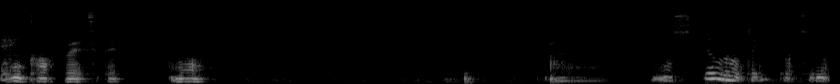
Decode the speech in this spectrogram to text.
it incorporates a bit more. I still don't think that's enough.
